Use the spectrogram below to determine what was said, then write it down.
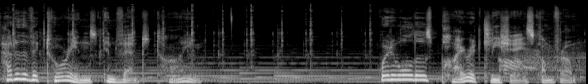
How do the Victorians invent time? Where do all those pirate cliches come from?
